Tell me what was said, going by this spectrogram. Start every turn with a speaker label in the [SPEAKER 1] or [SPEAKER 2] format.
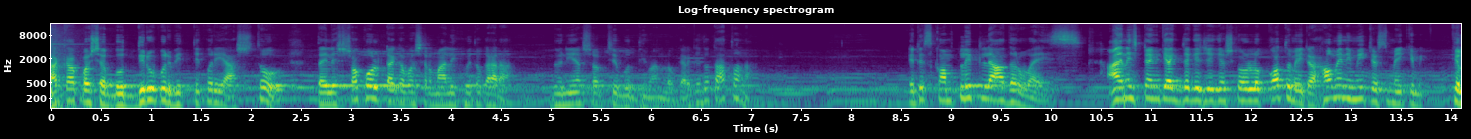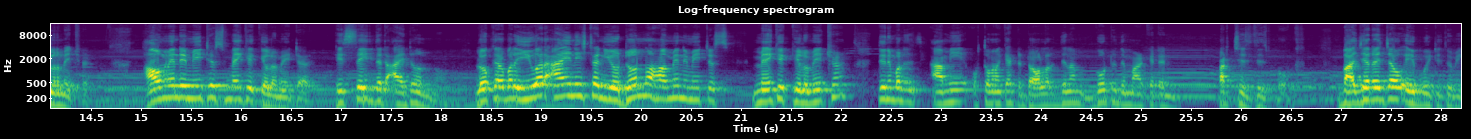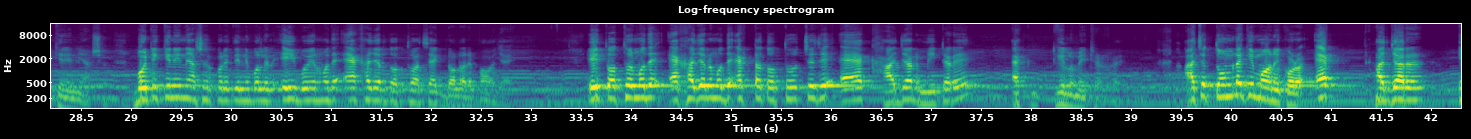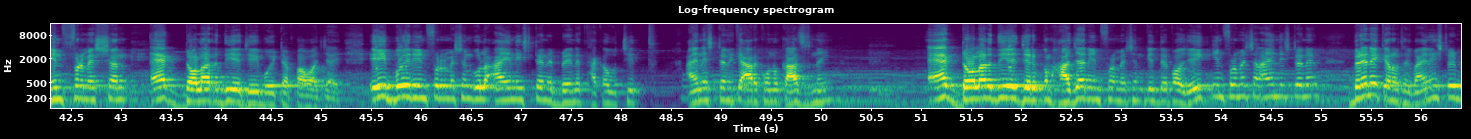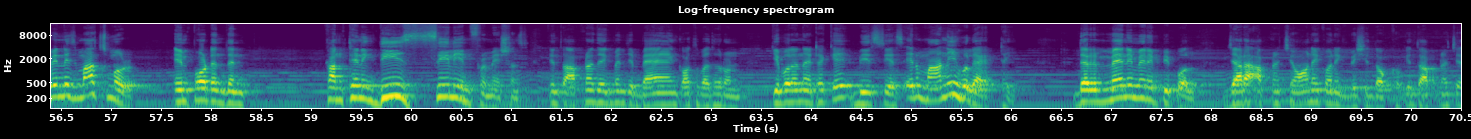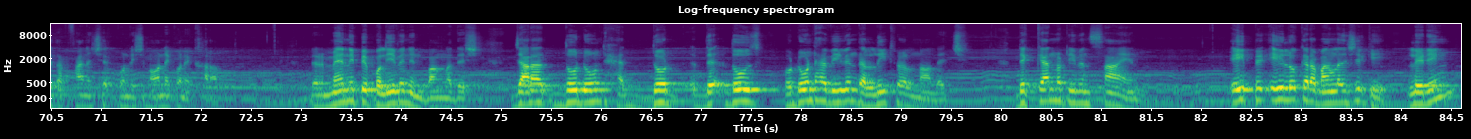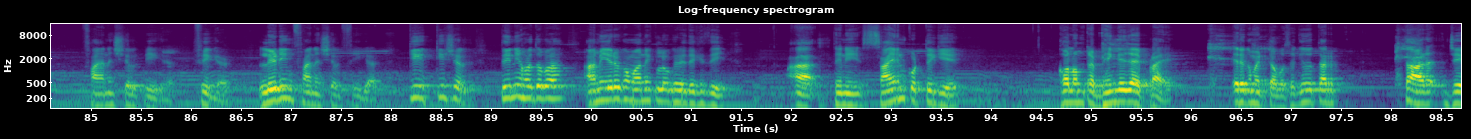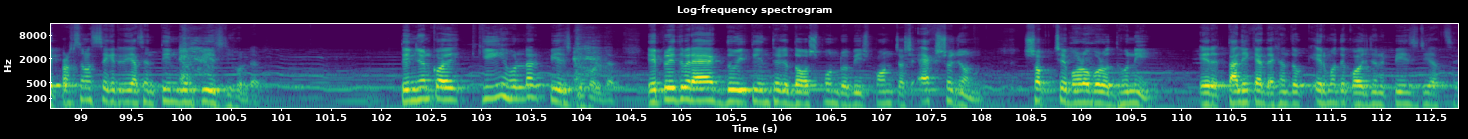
[SPEAKER 1] টাকা পয়সা বুদ্ধির উপর ভিত্তি করে আসতো, তাইলে সকল টাকা পয়সার মালিক হইতো কারা? দুনিয়ার সবচেয়ে বুদ্ধিমান লোকেরা কিন্তু তা তো না। ইট ইজ কমপ্লিটলি আদারওয়াইজ আইনস্টাইনকে এক জায়গায় জিজ্ঞেস করল, কত metre how many metres make a kilometre how many metres make a kilometre he said that I don't know লোকেরা বলে you are Einstein you don't know how many metres make a kilometre তিনি বলেন, আমি তোমাকে একটা dollar দিলাম go to the market and purchase this book বাজারে যাও, এই বইটি তুমি কিনে নিয়ে আসো। বইটি কিনে নিয়ে আসার পরে তিনি বললেন, এই বইয়ের মধ্যে এক হাজার তথ্য আছে, এক ডলারে পাওয়া যায়। এই তথ্যের মধ্যে এক হাজারের মধ্যে একটা তথ্য হচ্ছে যে, এক হাজার মিটারে এক কিলোমিটার হয়। আচ্ছা তোমরা কি মনে করো, এক হাজার ইনফরমেশন এক ডলার দিয়ে যে বইটা পাওয়া যায়, এই বইয়ের ইনফরমেশনগুলো আইনস্টাইনের ব্রেনে থাকা উচিত? আইনস্টাইনের কি আর কোনো কাজ নেই? এক ডলার দিয়ে যেরকম হাজার ইনফরমেশন কিনতে পাওয়া যায় এই ইনফরমেশন আইনস্টাইনের ব্রেনে কেন থাকবে? Einstein brain is much more important then containing these silly information কিন্তু আপনারা দেখবেন যে ব্যাংক অথবা ধরুন, কি বলে না এটাকে? বিসিএস এর মানেই হলো একটাই। There are many many people যারা আপনার চেয়ে অনেক অনেক বেশি দক্ষ, কিন্তু আপনার চেয়ে তার ফাইন্যান্সিয়াল কন্ডিশন অনেক অনেক খারাপ। There are many people even in Bangladesh যারা though don't have those who don't have even the literal knowledge they can not even sign এই এই লোকেরা বাংলাদেশের কি? Leading financial figure figure leading financial figure কি, কিসের? তিনি হয়তোবা, আমি এরকম অনেক লোকের দেখেছি তিনি সাইন করতে গিয়ে কলমটা ভেঙে যায় প্রায়। এরকম একটা অবস্থা। কিন্তু তার তার যে পার্সোনাল সেক্রেটারি আছেন, তিনজন পিএইচডি হোল্ডার তিনজন কয়, কি হোল্ডার পিএইচডি হোল্ডার এই পৃথিবীর এক, দুই, তিন থেকে দশ, পনেরো, বিশ, পঞ্চাশ, একশো জন সবচেয়ে বড় বড় ধনী এর তালিকায় দেখেন তো, এর মধ্যে কয়জনের পিএইচডি আছে।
